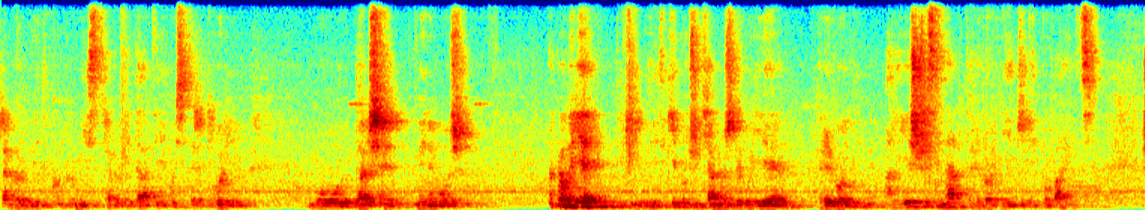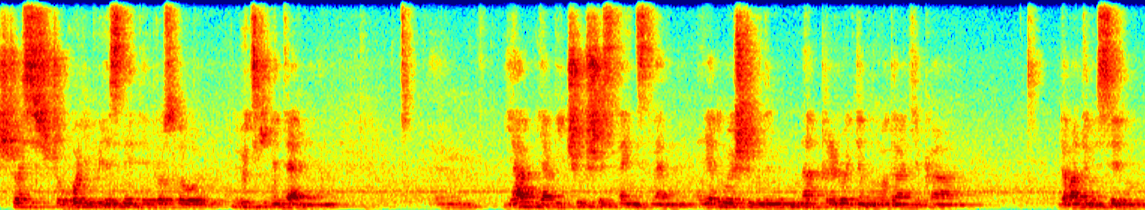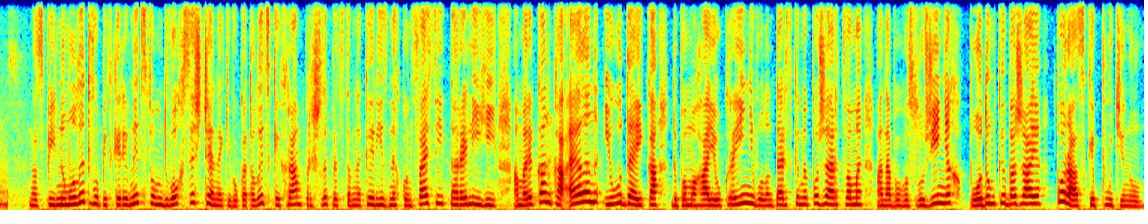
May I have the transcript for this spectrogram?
треба робити компроміс, треба віддати якусь територію, бо далі ми не можемо. Напевно, є такі люди, такі почуття, можливо, є природніми, але є щось надприроднє, яке відбувається. Щось, що годі пояснити просто людськими термінами. Ем, Я, я відчув щось таїнственне, але я думаю, що буде надприродня благодать, яка даватиме силу На спільну молитву під керівництвом двох священиків у католицький храм прийшли представники різних конфесій та релігій. Американка Елен іудейка допомагає Україні волонтерськими пожертвами, а на богослужіннях подумки бажає поразки Путіну.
